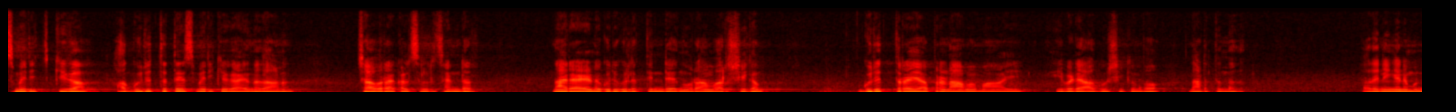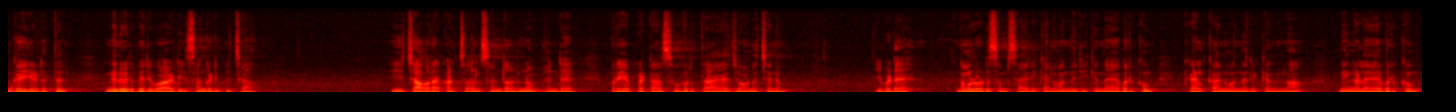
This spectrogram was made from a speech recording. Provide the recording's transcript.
സ്മരിക്കുക ആ ഗുരുത്വത്തെ സ്മരിക്കുക എന്നതാണ് ചാവറ കൾച്ചറൽ സെന്റർ നാരായണ ഗുരുകുലത്തിന്റെ നൂറാം വാർഷികം ഗുരുത്രയ പ്രണാമമായി ഇവിടെ ആഘോഷിക്കുമ്പോൾ നടത്തുന്നത്. അതിനിങ്ങനെ മുൻകൈയെടുത്ത് ഇങ്ങനെ ഒരു പരിപാടി സംഘടിപ്പിച്ച ഈ ചവറ കൾച്ചറൽ സെന്ററിനും എന്റെ പ്രിയപ്പെട്ട സുഹൃത്തായ ജോണച്ചനും ഇവിടെ നമ്മളോട് സംസാരിക്കാൻ വന്നിരിക്കുന്ന ഏവർക്കും കേൾക്കാൻ വന്നിരിക്കുന്ന നിങ്ങളേവർക്കും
